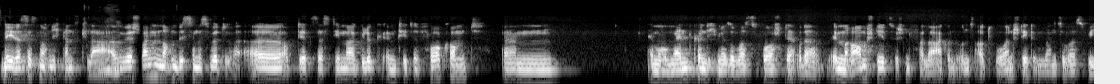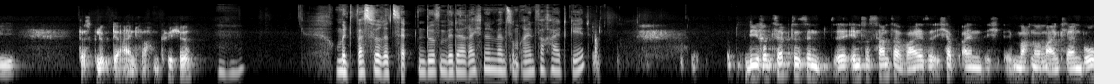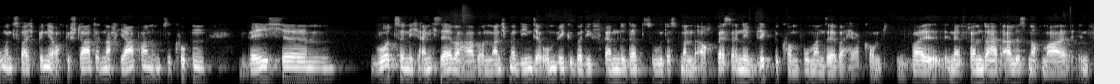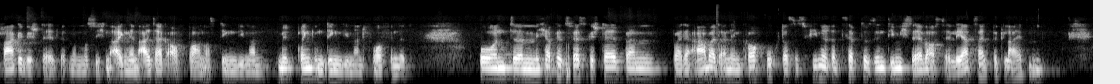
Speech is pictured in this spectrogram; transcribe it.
Nee, das ist noch nicht ganz klar. Mhm. Also wir schwanken noch ein bisschen. Es wird, äh, ob jetzt das Thema Glück im Titel vorkommt. Ähm, Im Moment könnte ich mir sowas vorstellen, oder im Raum steht zwischen Verlag und uns Autoren steht irgendwann sowas wie das Glück der einfachen Küche. Mhm. Und mit was für Rezepten dürfen wir da rechnen, wenn es um Einfachheit geht? Die Rezepte sind äh, interessanterweise, ich habe ein, ich mache noch mal einen kleinen Bogen und zwar, ich bin ja auch gestartet nach Japan, um zu gucken, welche Wurzeln ich eigentlich selber habe. Und manchmal dient der Umweg über die Fremde dazu, dass man auch besser in den Blick bekommt, wo man selber herkommt. Weil in der Fremde hat alles nochmal in Frage gestellt wird. Man muss sich einen eigenen Alltag aufbauen aus Dingen, die man mitbringt und Dingen, die man vorfindet. Und ähm, ich habe jetzt festgestellt beim, bei der Arbeit an dem Kochbuch, dass es viele Rezepte sind, die mich selber aus der Lehrzeit begleiten.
